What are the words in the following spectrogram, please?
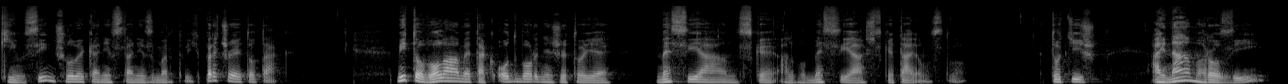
kým syn človeka nevstane z mŕtvych. Prečo je to tak? My to voláme tak odborne, že to je mesiánske alebo mesiášske tajomstvo. Totiž aj nám hrozí,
